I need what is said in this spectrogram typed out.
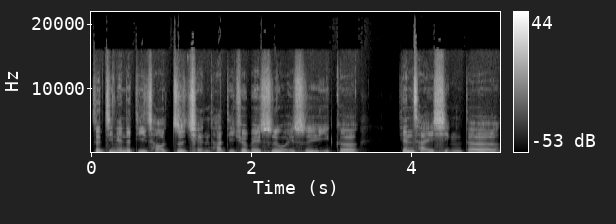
这几年的低潮之前，他的确被视为是一个天才型的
